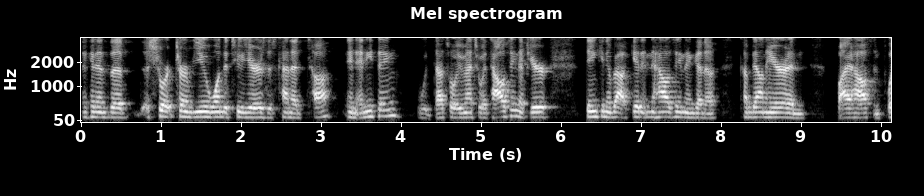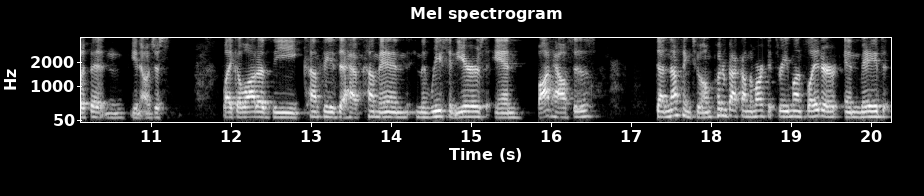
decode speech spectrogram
again, the, the short-term view, one to two years, is kind of tough in anything. That's what we mentioned with housing. If you're thinking about getting housing and going to come down here and buy a house and flip it, and you know, just like a lot of the companies that have come in in the recent years and bought houses, done nothing to them, put them back on the market three months later and made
